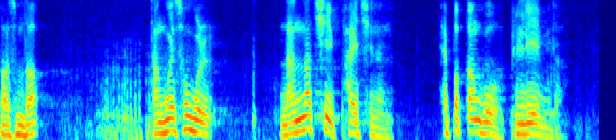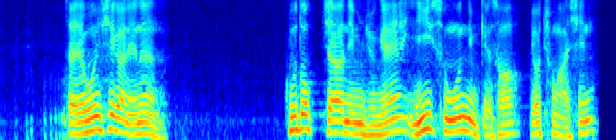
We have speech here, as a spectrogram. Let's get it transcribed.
반갑습니다. 당구의 속을 낱낱이 파헤치는 해법당구 빌리에입니다. 자, 이번 시간에는 구독자님 중에 이승훈님께서 요청하신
